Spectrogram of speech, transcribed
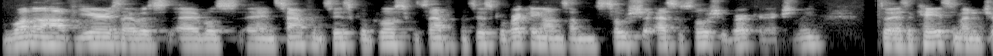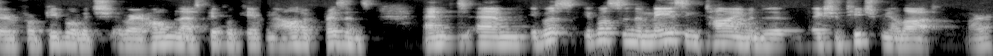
one and a half years. I was I was in San Francisco, close to San Francisco, working on some social as a social worker actually. So as a case manager for people which were homeless, people came out of prisons, and um, it was it was an amazing time, and it actually teach me a lot. Right?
